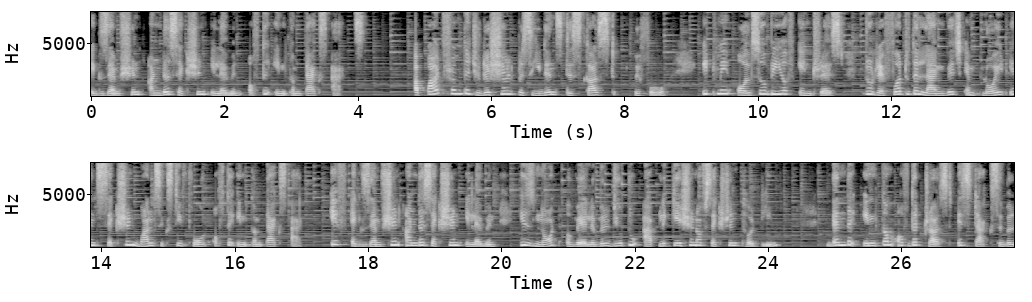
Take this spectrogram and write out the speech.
exemption under section 11 of the Income Tax Act. Apart from the judicial precedents discussed before, it may also be of interest to refer to the language employed in Section 164 of the Income Tax Act. If exemption under Section 11 is not available due to application of Section 13, then the income of the trust is taxable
